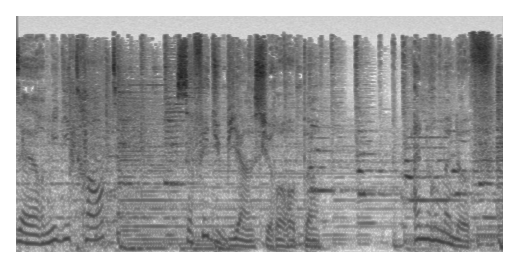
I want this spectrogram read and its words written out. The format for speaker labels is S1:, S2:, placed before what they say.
S1: 11h30. Ça fait du bien sur Europe 1. Anne Romanoff.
